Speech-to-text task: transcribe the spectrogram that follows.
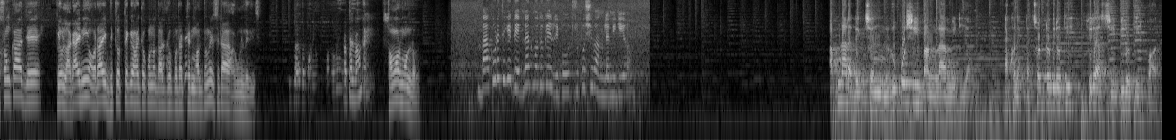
আশঙ্কা যে কেউ লাগায়নি ওরাই ভিতর থেকে হয়তো কোনো দাহ্য পদার্থের মাধ্যমে সেটা আগুন লেগেছে। আপনার সমর মণ্ডল। বাঁকুড়া থেকে দেবনাথ মধুকের রিপোর্ট রূপসী বাংলা মিডিয়া। আপনারা দেখছেন রূপসী বাংলা মিডিয়া। এখন একটা ছোট্ট বিরতি ফিরে আসছি বিরতির পর।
